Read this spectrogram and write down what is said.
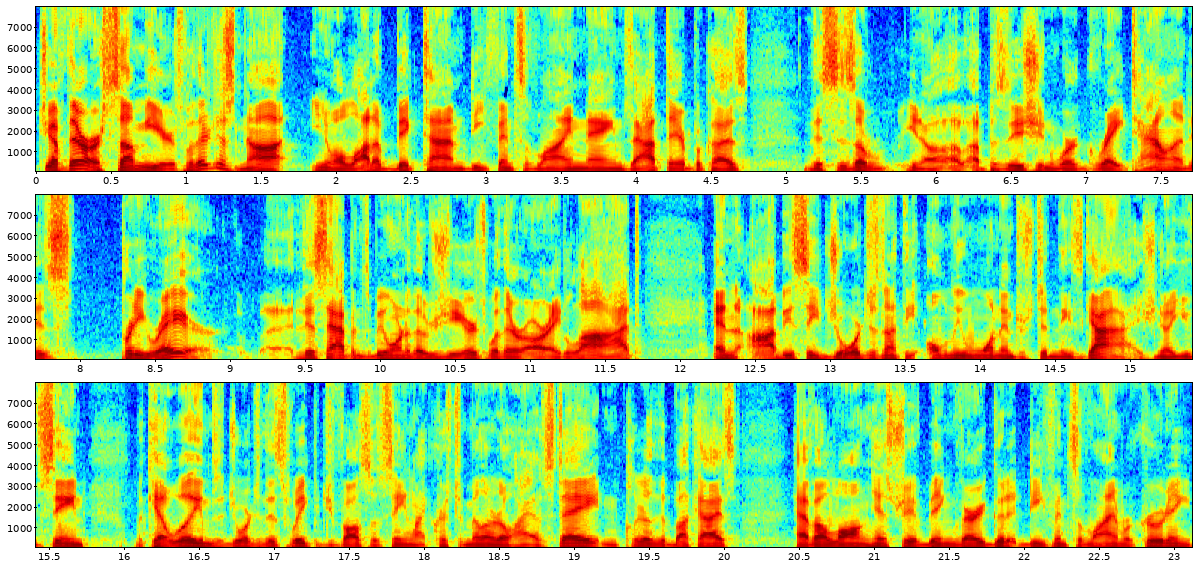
Jeff, there are some years where there's just not, you know, a lot of big time defensive line names out there because this is a, you know, a, a position where great talent is pretty rare. This happens to be one of those years where there are a lot. And obviously, Georgia's not the only one interested in these guys. You know, you've seen Mykel Williams at Georgia this week, but you've also seen like Christian Miller at Ohio State, and clearly the Buckeyes have a long history of being very good at defensive line recruiting.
